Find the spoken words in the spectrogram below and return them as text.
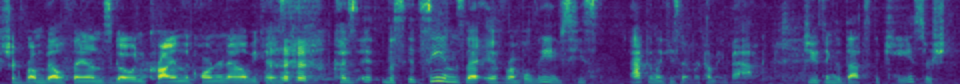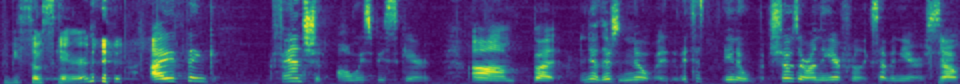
should Rumbelle fans go and cry in the corner now because because it it seems that if Rumple leaves, he's acting like he's never coming back. Do you think that that's the case, or should we be so scared? I think fans should always be scared. Um, but no, there's no. it- It's just you know shows are on the air for like seven years, so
